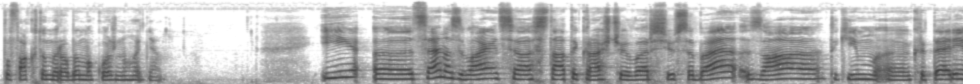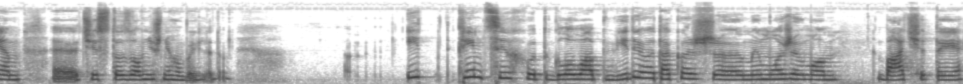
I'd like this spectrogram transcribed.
по факту ми робимо кожного дня. І е, це називається стати кращою версією себе за таким е, критерієм е, чисто зовнішнього вигляду. І крім цих от glow-up відео, також е, ми можемо бачити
